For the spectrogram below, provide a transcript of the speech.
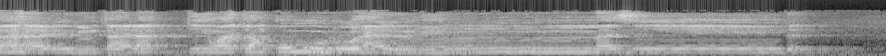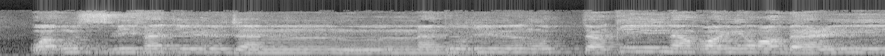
هل امتلأت وتقول هل من مزيد؟ وأزلفت الجنة للمتقين غير بعيد.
